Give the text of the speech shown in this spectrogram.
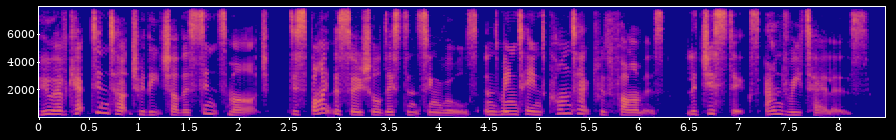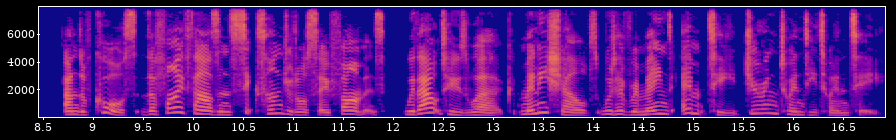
who have kept in touch with each other since March despite the social distancing rules, and maintained contact with farmers, logistics, and retailers. And of course, the 5,600 or so farmers without whose work many shelves would have remained empty during 2020.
